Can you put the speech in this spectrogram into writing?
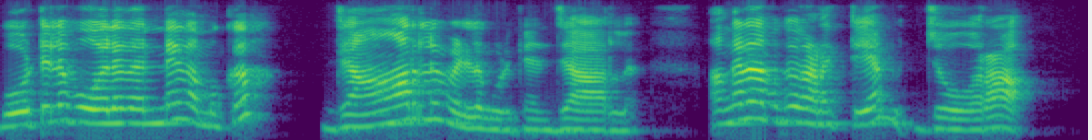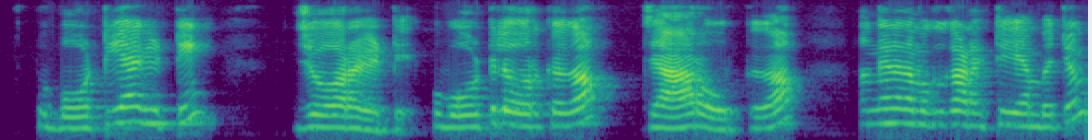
ബോട്ടിൽ പോലെ തന്നെ നമുക്ക് ജാറിലും വെള്ളം കുടിക്കാം ജാറിൽ അങ്ങനെ നമുക്ക് കണക്ട് ചെയ്യാം. ജോറ. ബോട്ടിയ കിട്ടി ജോറ കിട്ടി. അപ്പൊ ബോട്ടിൽ ഓർക്കുക ജാർ ഓർക്കുക. അങ്ങനെ നമുക്ക് കണക്ട് ചെയ്യാൻ പറ്റും.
